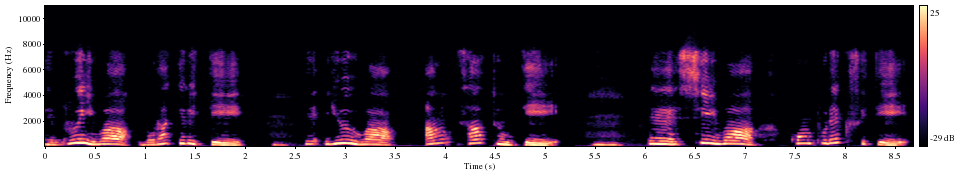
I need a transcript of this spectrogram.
うん、v は volatility、で U は uncertainty、で C は complexity、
